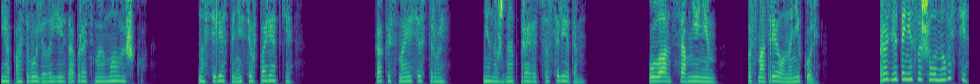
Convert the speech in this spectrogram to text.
Я позволила ей забрать мою малышку. Но с Селестой не все в порядке. Как и с моей сестрой. Мне нужно отправиться следом. Улан с сомнением посмотрела на Николь. «Разве ты не слышала новости?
